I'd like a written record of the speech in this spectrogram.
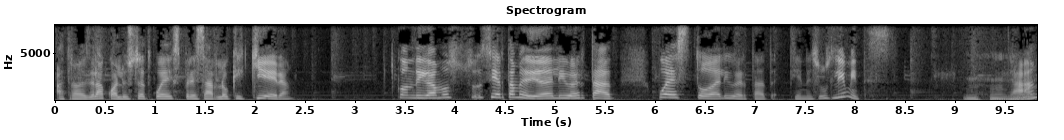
a través de la cual usted puede expresar lo que quiera, con digamos cierta medida de libertad, pues toda libertad tiene sus límites. ¿Ya?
